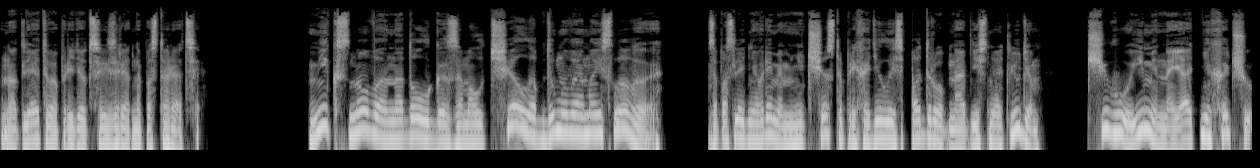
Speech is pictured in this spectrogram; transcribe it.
но для этого придется изрядно постараться. Мик снова надолго замолчал, обдумывая мои слова. За последнее время мне часто приходилось подробно объяснять людям, чего именно я от них хочу.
